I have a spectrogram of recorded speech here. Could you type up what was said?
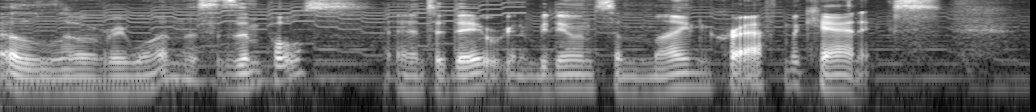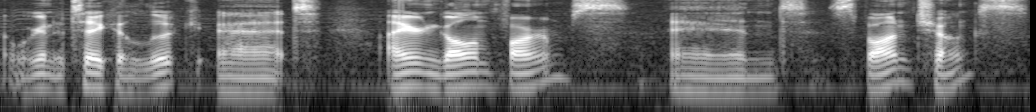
Hello everyone, this is Impulse, and today we're going to be doing some Minecraft mechanics. We're going to take a look at iron golem farms and spawn chunks,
